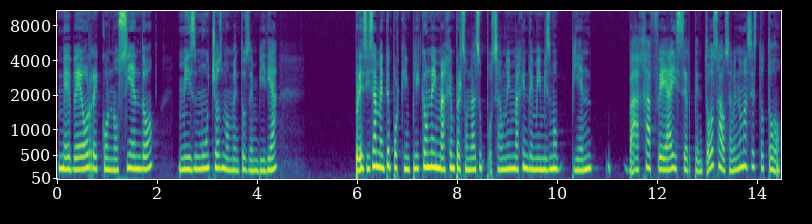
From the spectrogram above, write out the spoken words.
me veo reconociendo mis muchos momentos de envidia precisamente porque implica una imagen personal, o sea, una imagen de mí mismo bien baja, fea y serpentosa. O sea, ve nomás esto todo,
